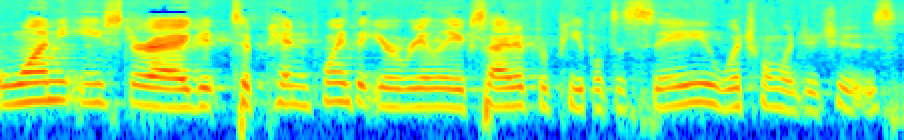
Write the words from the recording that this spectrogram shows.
one Easter egg to pinpoint that you're really excited for people to see, which one would you choose?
